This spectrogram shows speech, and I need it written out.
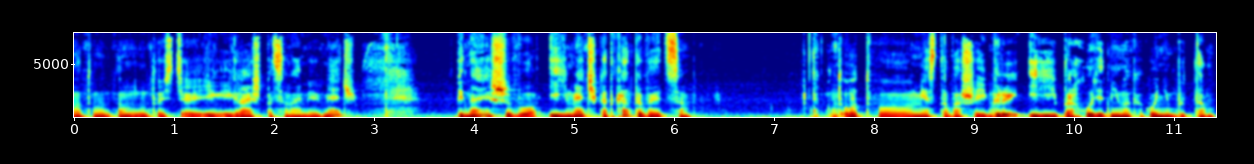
Вот, ну, то есть э, играешь с пацанами в мяч, пинаешь его, и мячик откатывается — от места вашей игры и проходит мимо какой-нибудь там,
